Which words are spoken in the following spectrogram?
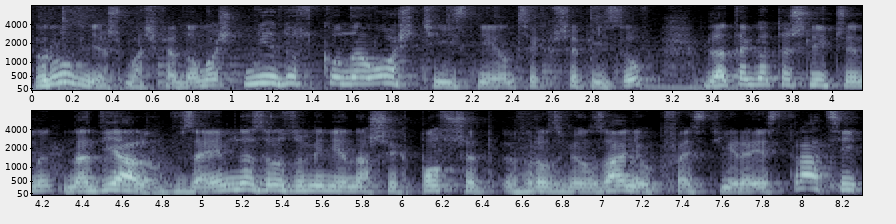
również ma świadomość niedoskonałości istniejących przepisów, dlatego też liczymy na dialog, wzajemne zrozumienie naszych potrzeb w rozwiązaniu kwestii rejestracji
